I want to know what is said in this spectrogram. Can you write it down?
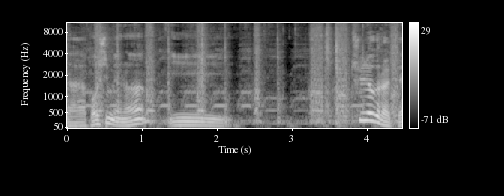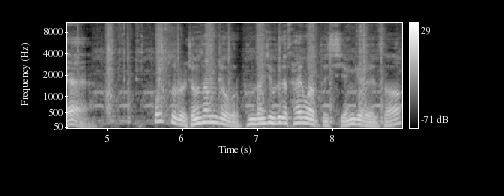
자 보시면은 이 출력을 할 때 호스를 정상적으로 평상시 우리가 사용하듯이 연결해서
